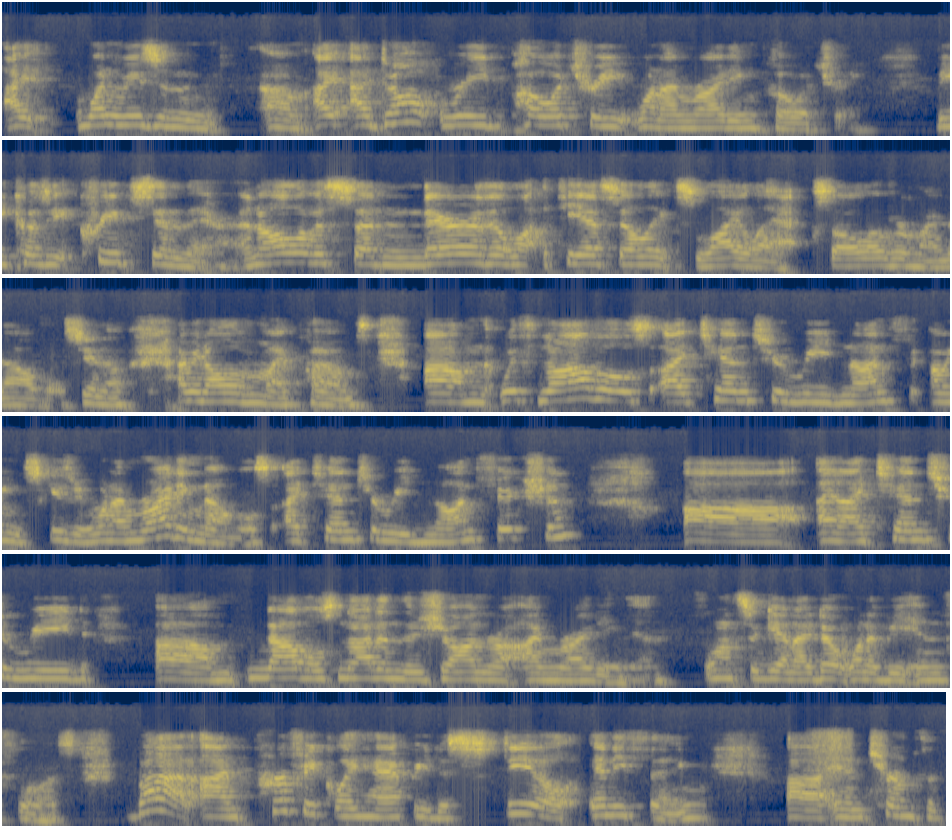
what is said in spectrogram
I one reason um, I, I don't read poetry when I'm writing poetry because it creeps in there, and all of a sudden there are the T.S. Eliot's lilacs all over my novels. You know, I mean all over my poems. Um, with novels, I tend to read non. I mean, excuse me. When I'm writing novels, I tend to read nonfiction, uh, and I tend to read um, novels not in the genre I'm writing in. Once again, I don't want to be influenced, but I'm perfectly happy to steal anything uh, in terms of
